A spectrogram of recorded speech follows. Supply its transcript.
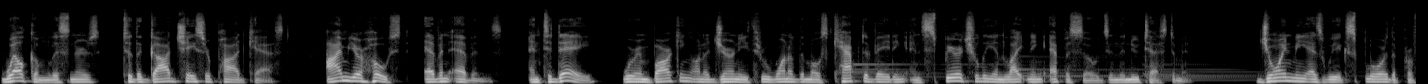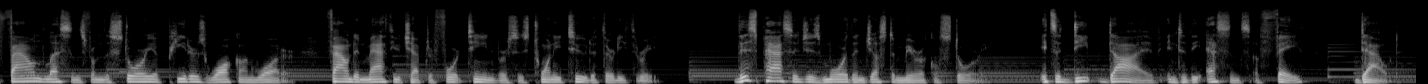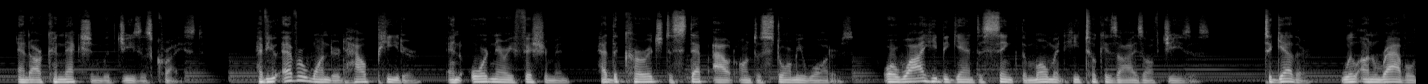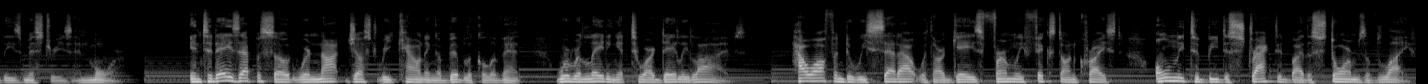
Welcome, listeners, to the God Chaser podcast. I'm your host, Evan Evans, and today we're embarking on a journey through one of the most captivating and spiritually enlightening episodes in the New Testament. Join me as we explore the profound lessons from the story of Peter's walk on water, found in Matthew chapter 14, verses 22 to 33. This passage is more than just a miracle story. It's a deep dive into the essence of faith, doubt, and our connection with Jesus Christ. Have you ever wondered how Peter, an ordinary fisherman, had the courage to step out onto stormy waters, or why he began to sink the moment he took his eyes off Jesus? Together, we'll unravel these mysteries and more. In today's episode, we're not just recounting a biblical event, we're relating it to our daily lives. How often do we set out with our gaze firmly fixed on Christ only to be distracted by the storms of life?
